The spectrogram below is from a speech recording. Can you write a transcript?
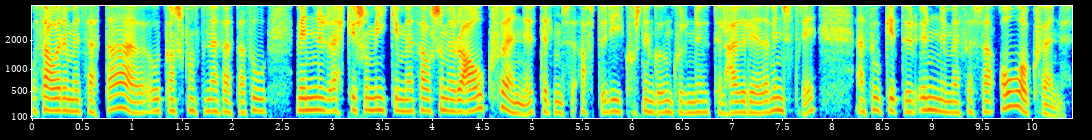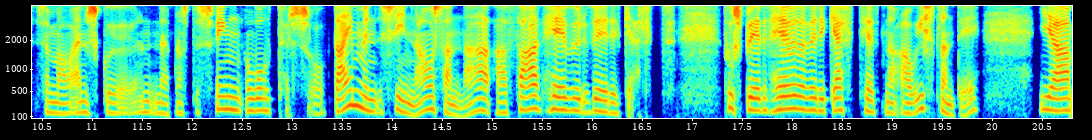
og þá er einmitt þetta, útgangspunktin er þetta, þú vinnur ekki svo mikið með þá sem eru ákveðnir, til dæmis aftur í kostningaungurinu til hægri eða vinstri, en þú getur unni með þessa óákveðnu sem á ennsku nefnast swing voters og dæmin sína og sanna að það hefur verið gert. Þú spyrir, hefur það verið gert hérna á Íslandi? Já,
